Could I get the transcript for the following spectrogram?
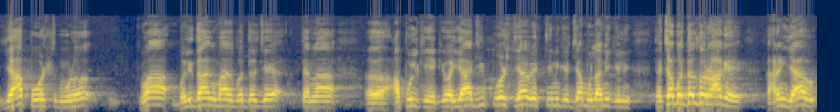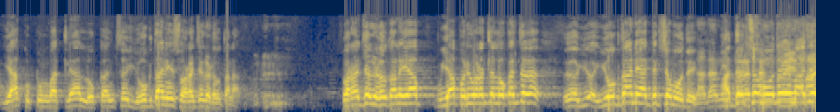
या पोस्टमुळं किंवा बलिदान मासबद्दल जे त्यांना आपुलकी आहे किंवा या जी पोस्ट या व्यक्तीने केली, ज्या मुलांनी केली त्याच्याबद्दल तो राग आहे. कारण या या कुटुंबातल्या लोकांचं योगदान आहे स्वराज्य घडवताना. स्वराज्य घडवताना या या परिवारातल्या लोकांचं योगदान आहे अध्यक्ष महोदय. अध्यक्ष महोदय माझ्या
